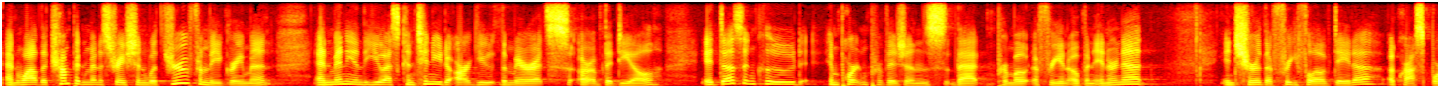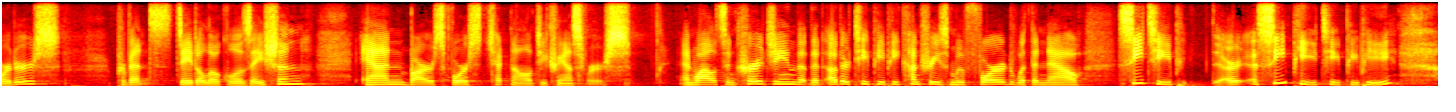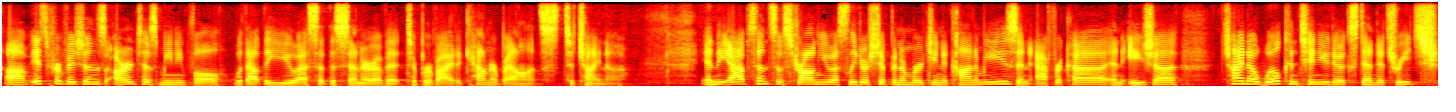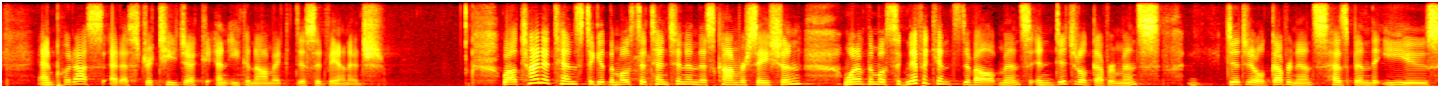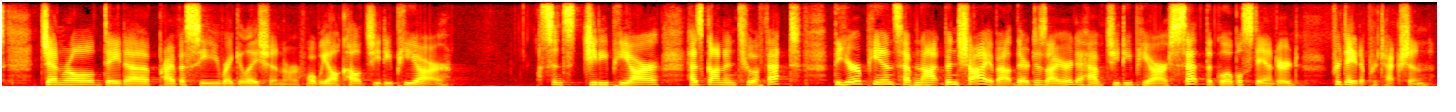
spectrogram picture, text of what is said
And while the Trump administration withdrew from the agreement, and many in the U.S. continue to argue the merits of the deal, it does include important provisions that promote a free and open internet, ensure the free flow of data across borders, prevent data localization, and bars forced technology transfers. And while it's encouraging that the other TPP countries move forward with the now CTP, or CPTPP, um, its provisions aren't as meaningful without the U.S. at the center of it to provide a counterbalance to China. In the absence of strong U.S. leadership in emerging economies in Africa and Asia, China will continue to extend its reach and put us at a strategic and economic disadvantage. While China tends to get the most attention in this conversation, one of the most significant developments in digital governments, digital governance has been the EU's General Data Privacy Regulation, or what we all call GDPR. Since GDPR has gone into effect, the Europeans have not been shy about their desire to have GDPR set the global standard for data protection.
